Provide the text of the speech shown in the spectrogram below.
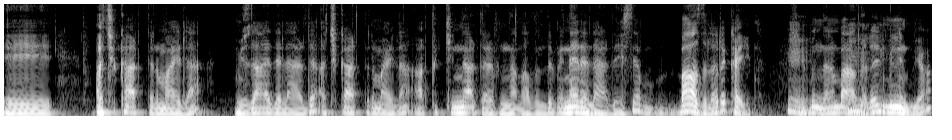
e, açık arttırmayla müzayedelerde açık arttırmayla artık kimler tarafından alındı ve nerelerdeyse bazıları kayıp. Şimdi bunların bazıları bilinmiyor.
